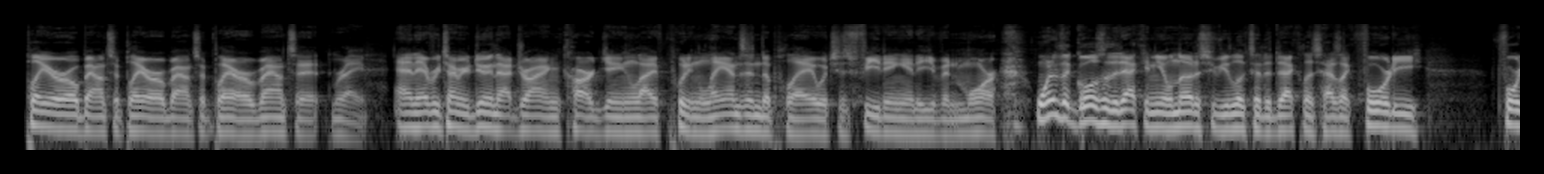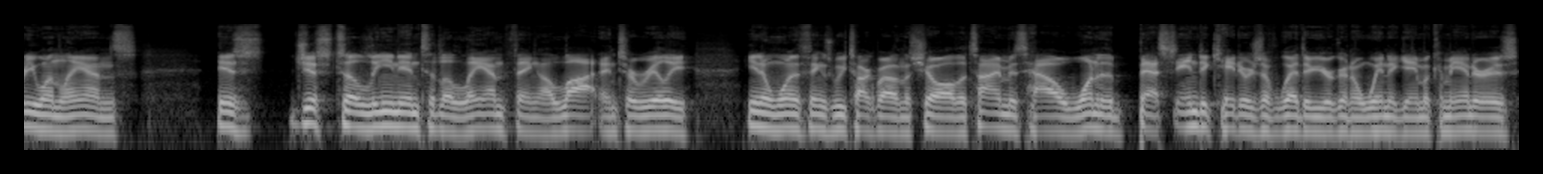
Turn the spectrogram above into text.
play Uro bounce it, play Uro bounce it, play Uro bounce it. Right. And every time you're doing that, drawing a card, gaining life, putting lands into play, which is feeding it even more. One of the goals of the deck, and you'll notice if you looked at the deck list, has like 40, 41 lands, is just to lean into the land thing a lot and to really, you know, one of the things we talk about on the show all the time is how one of the best indicators of whether you're going to win a game of Commander is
